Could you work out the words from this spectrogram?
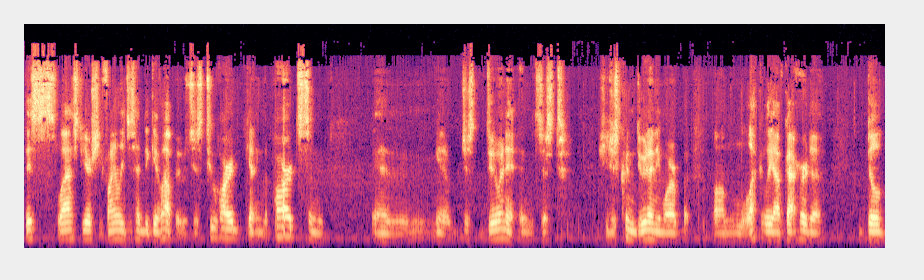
this last year she finally just had to give up. It was just too hard getting the parts and and you know just doing it and just she just couldn't do it anymore. But um, luckily, I've got her to build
